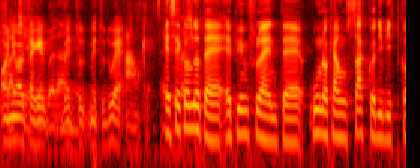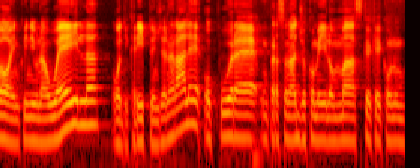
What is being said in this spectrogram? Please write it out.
ogni volta che metto, metto due, ah ok. E secondo facile. te è più influente uno che ha un sacco di bitcoin, quindi una whale o di cripto in generale, oppure un personaggio come Elon Musk che con un,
